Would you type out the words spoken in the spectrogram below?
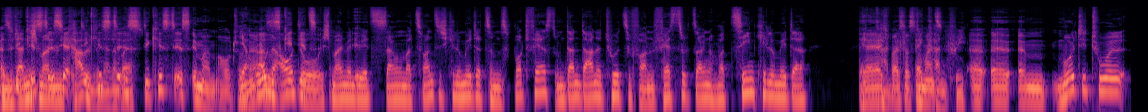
Also du die nicht mal Kiste, ist ja, die, Kiste ist, die Kiste ist immer im Auto. Ja, ne? ohne also es Auto. geht jetzt, ich meine, wenn du jetzt, sagen wir mal, 20 Kilometer zum Spot fährst, um dann da eine Tour zu fahren fährst sozusagen nochmal 10 Kilometer Ja, ja, ich weiß, was du meinst. Äh, äh, ähm, Multitool,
